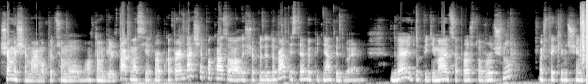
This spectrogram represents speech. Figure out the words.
Що ми ще маємо по цьому автомобілю? Так, у нас є коробка передач, я показував, але щоб туди добратися, треба підняти двері. Двері тут підіймаються просто вручну, ось таким чином.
